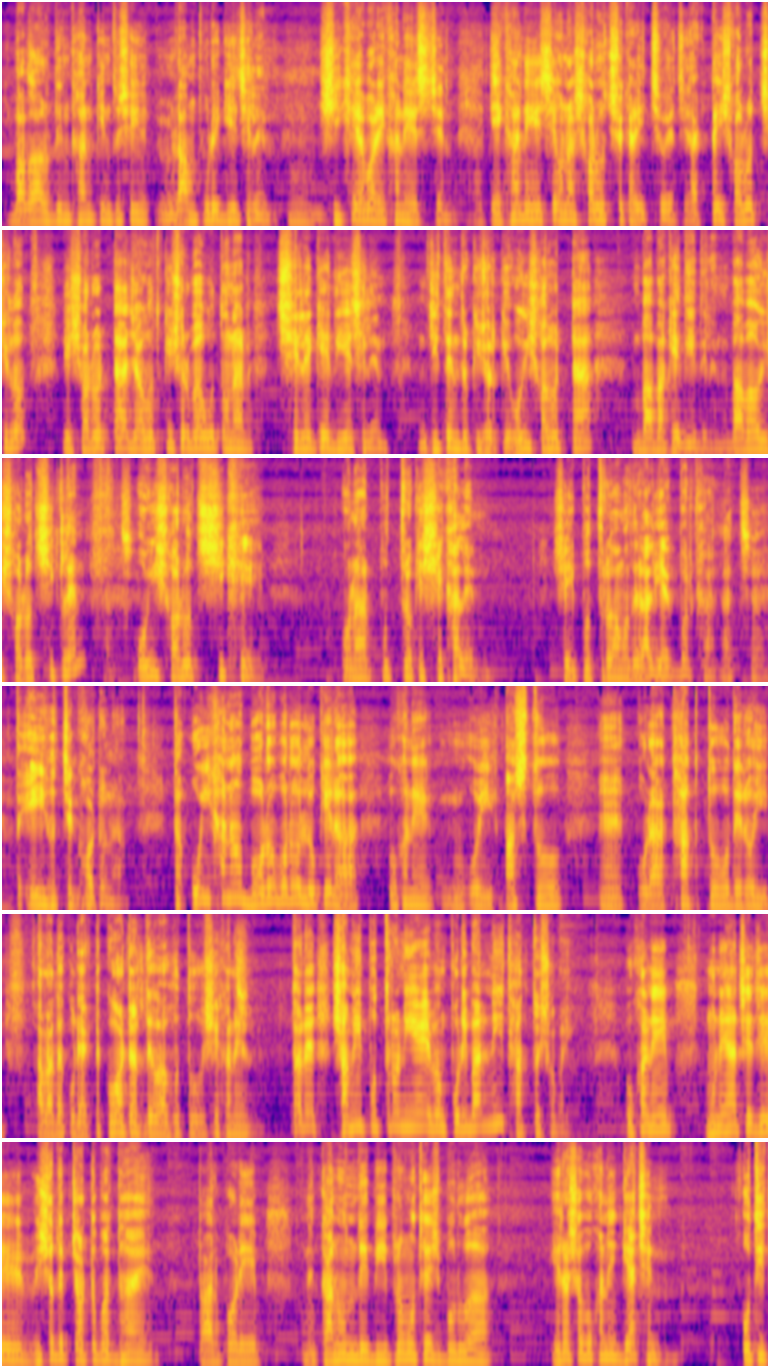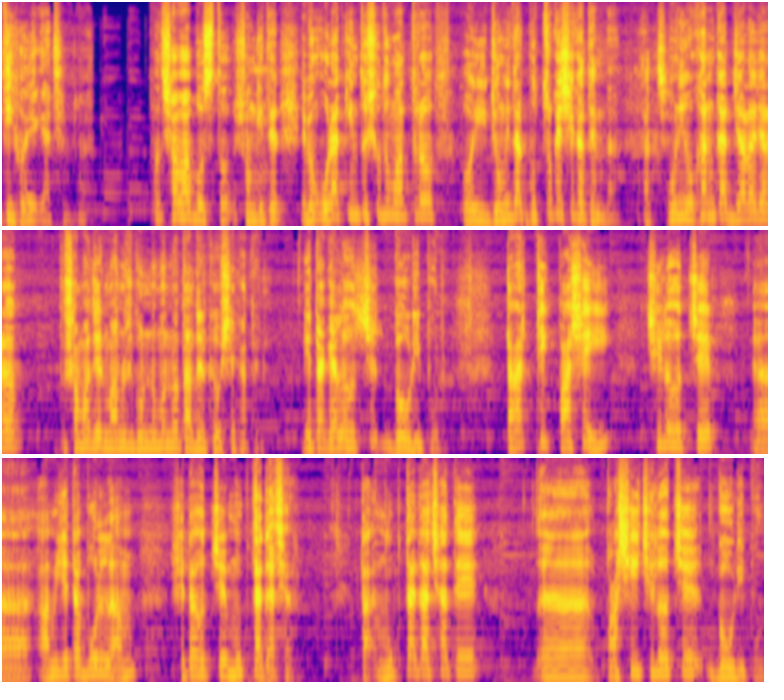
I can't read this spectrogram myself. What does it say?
বাবা আলাউদ্দিন খান কিন্তু সেই রামপুরে গিয়েছিলেন। শিখে আবার এখানে এসছেন। এখানে এসে ওনার শরৎ শেখার ইচ্ছে হয়েছে। একটাই শরৎ ছিল যে শরৎটা জগৎ কিশোর বাবু ওনার ছেলেকে দিয়েছিলেন জিতেন্দ্র কিশোরকে। ওই শরৎটা বাবাকে দিয়ে দিলেন। বাবা ওই শরৎ শিখলেন। আচ্ছা। ওই শরৎ শিখে ওনার পুত্রকে শেখালেন। সেই পুত্র আমাদের আলী আকবর খান। আচ্ছা। তা এই হচ্ছে ঘটনা। তা ওইখানেও বড় বড় লোকেরা ওখানে ওই আসতো ওরা থাকতো ওদের ওই আলাদা করে একটা কোয়ার্টার দেওয়া হতো সেখানে তারে স্বামী পুত্র নিয়ে এবং পরিবার নিয়েই থাকতো সবাই। ওখানে মনে আছে যে বিশ্বদেব চট্টোপাধ্যায় তারপরে কানন দেবী প্রমথেশ বড়ুয়া এরা সব ওখানে গেছেন অতিথি হয়ে গেছেন। স্বভাবস্ত সঙ্গীতের এবং ওরা কিন্তু শুধুমাত্র ওই জমিদার পুত্রকে শেখাতেন না। আচ্ছা। উনি ওখানকার যারা যারা সমাজের মানুষ গণ্যমান্য তাদেরকেও শেখাতেন। এটা গেল হচ্ছে গৌরীপুর। তার ঠিক পাশেই ছিল হচ্ছে আমি যেটা বললাম সেটা হচ্ছে মুক্তাগাছার। তা মুক্তাগাছাতে পাশেই ছিল হচ্ছে গৌরীপুর।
